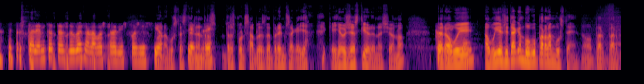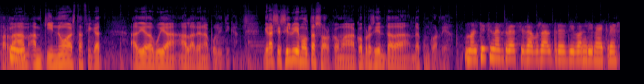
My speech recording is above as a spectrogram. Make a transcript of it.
Estarem totes dues a la vostra disposició. Bueno, vostès tenen res responsables de premsa que ja, que ja ho gestionen, això, no? Correcte. Però avui, avui és veritat que hem volgut parlar amb vostè, no? Per, per parlar sí. amb, amb qui no està ficat a dia d'avui a, a l'arena política. Gràcies, Sílvia, i molta sort com a copresidenta de, de Concòrdia. Moltíssimes gràcies a vosaltres i bon dimecres.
